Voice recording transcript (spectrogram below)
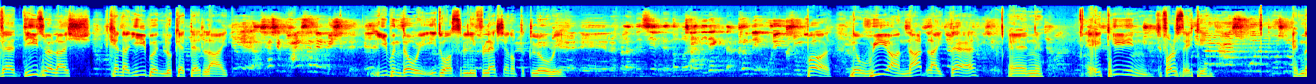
that the Israelites cannot even look at that light, even though it was a reflection of the glory. But no, we are not like that. And 18, verse 18. And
